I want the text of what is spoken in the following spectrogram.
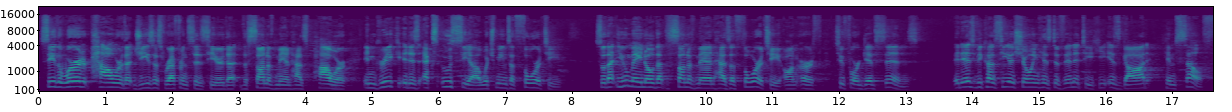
See, the word power that Jesus references here, that the Son of Man has power, in Greek it is exousia, which means authority. So that you may know that the Son of Man has authority on earth to forgive sins. It is because he is showing his divinity. He is God himself.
